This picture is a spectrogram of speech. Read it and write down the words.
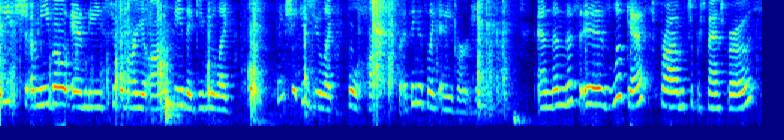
Peach amiibo and the Super Mario Odyssey, they give you like, I think she gives you like full hearts. I think it's like any version. And then this is Lucas from Super Smash Bros.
